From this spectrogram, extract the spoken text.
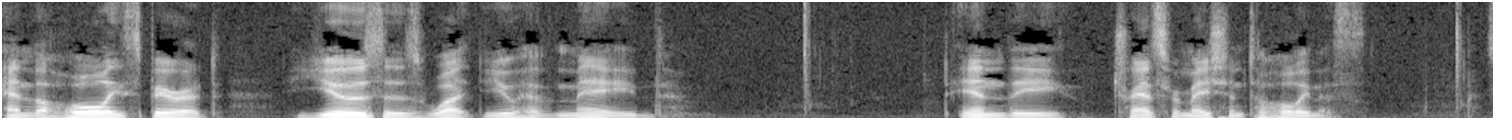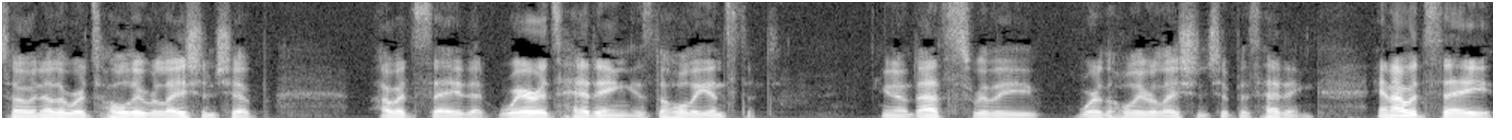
and the Holy Spirit uses what you have made in the transformation to holiness. So, in other words, holy relationship. I would say that where it's heading is the holy instant. You know, that's really where the holy relationship is heading. And I would say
